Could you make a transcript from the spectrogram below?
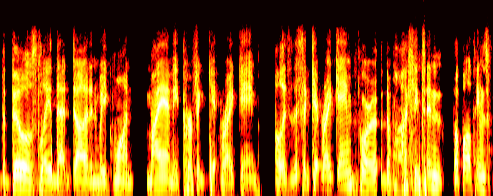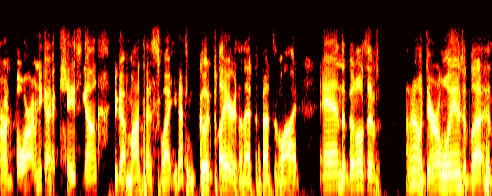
the Bills laid that dud in Week One, Miami, perfect get right game. Well, is this a get right game for the Washington football team's front four? I mean, you got Chase Young, you got Montez Sweat, you got some good players on that defensive line, and the Bills have. I don't know. Daryl Williams have let, has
